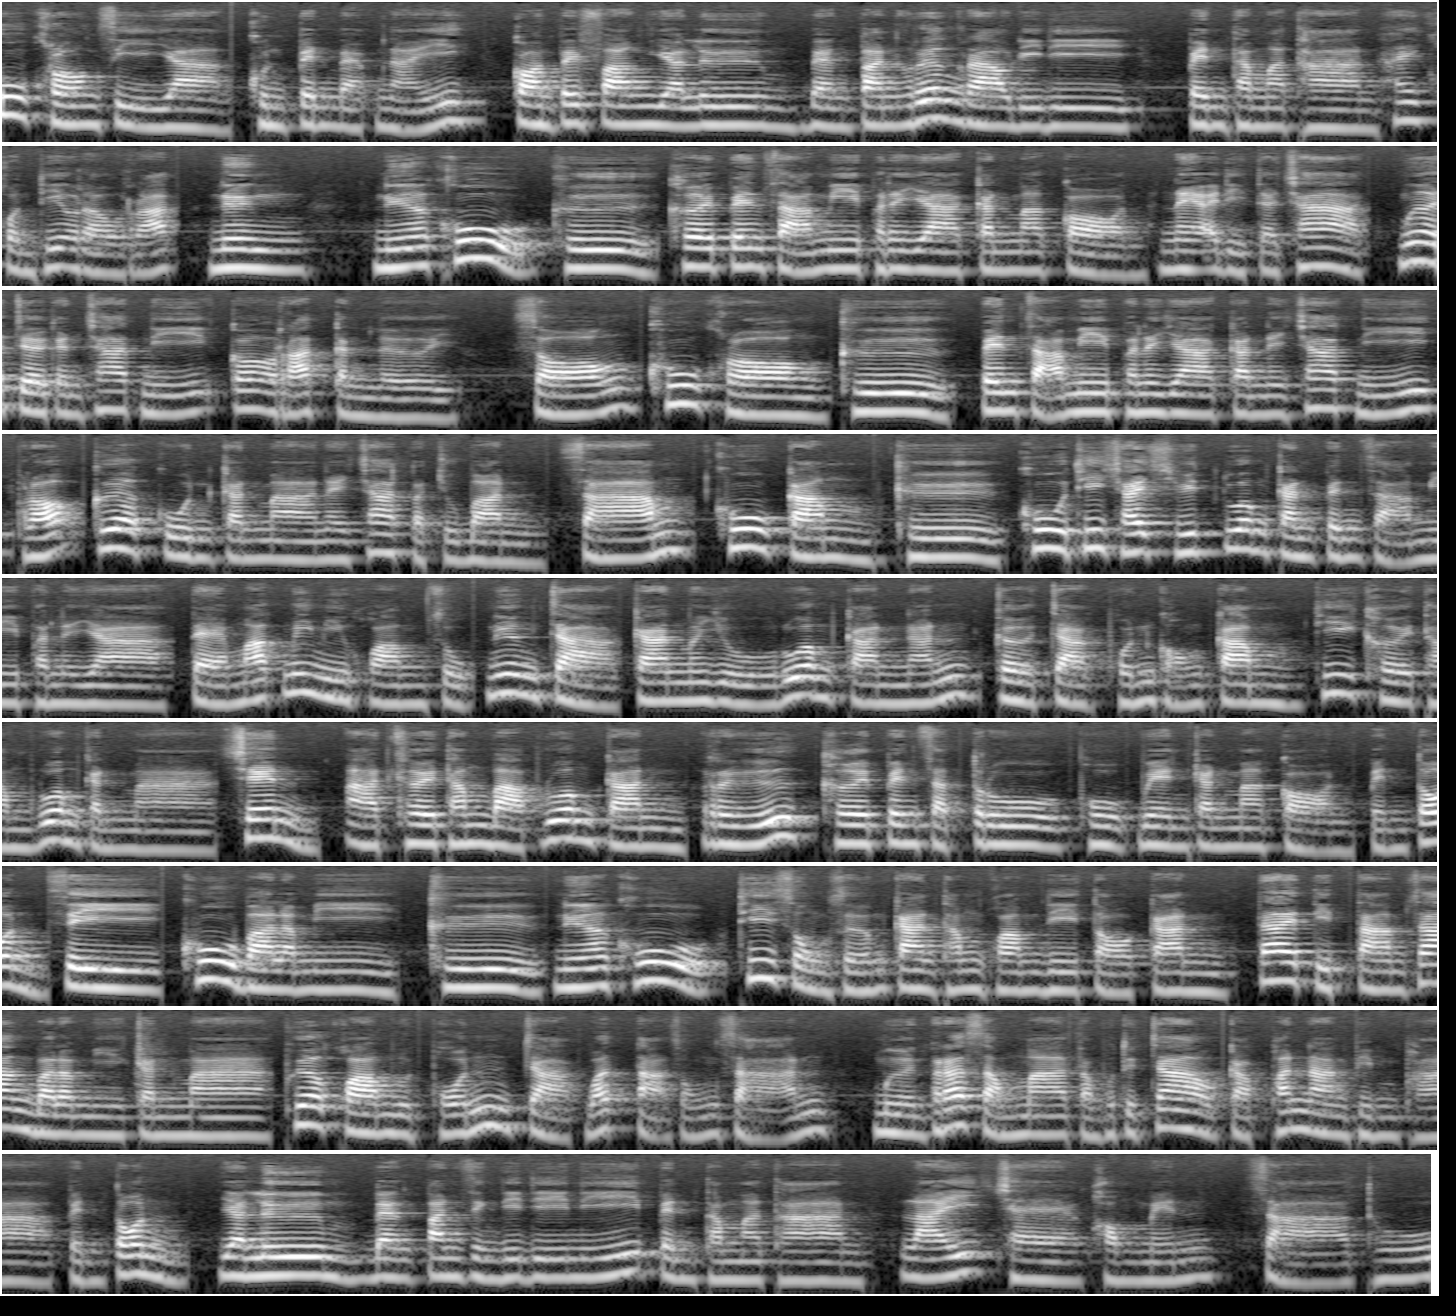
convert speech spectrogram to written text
คู่ครอง 4 อย่าง คุณเป็นแบบไหน ก่อนไปฟังอย่าลืม แบ่งปันเรื่องราวดีๆ เป็นธรรมทานให้คนที่เรารัก 1. เนื้อคู่คือเคยเป็นสามีภรรยากันมาก่อน ในอดีตชาติ เมื่อเจอกันชาตินี้ก็รักกันเลย 2. คู่ครอง คือเป็นสามีภรรยากันในชาตินี้ เพราะเกื้อกูลกันมาในชาติปัจจุบัน 3. คู่กรรม คือคู่ที่ใช้ชีวิตร่วมกันเป็นสามีภรรยา แต่มักไม่มีความสุข เนื่องจากการมาอยู่ร่วมกันนั้น เกิดจากผลของกรรมที่เคยทำร่วมกันมา เช่น อาจเคยทำบาปร่วมกัน หรือเคยเป็นศัตรูผูกเวรกันมาก่อน เป็นต้น 4. คู่บารมี คือเนื้อคู่ที่ที่ส่งเสริมการทำความดีต่อกัน ได้ติดตามสร้างบารมีกันมา เพื่อความหลุดพ้นจากวัฏฏะสงสาร เหมือนพระสัมมาสัมพุทธเจ้ากับพระนางพิมพาเป็นต้น อย่าลืมแบ่งปันสิ่งดีๆ นี้เป็นธรรมทาน ไลค์แชร์ คอมเมนต์ สาธุ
